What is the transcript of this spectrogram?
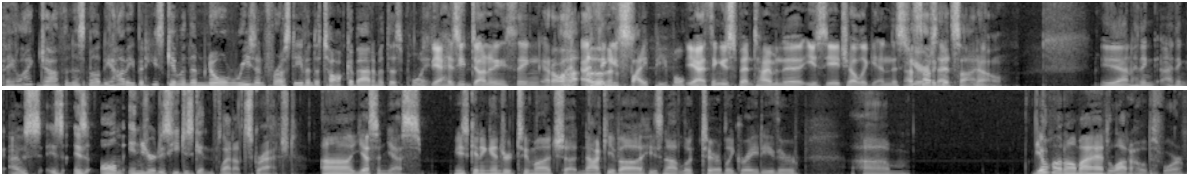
they like Jonathan-Ismael Diaby, but he's given them no reason for us to even to talk about him at this point. Yeah, has he done anything at all? Uh, I other think than he's, fight people. Yeah, I think he's spent time in the ECHL again this That's year. not Is a good sign. No. yeah, and I think I think I was is is Alm injured? Or is he just getting flat out scratched? Uh, yes and yes. He's getting injured too much. Uh, Nakiva, he's not looked terribly great either. Um, Johan Alm, I had a lot of hopes for,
